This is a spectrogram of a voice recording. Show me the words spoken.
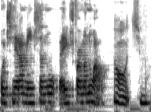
rotineiramente é, de forma anual. Ótimo.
